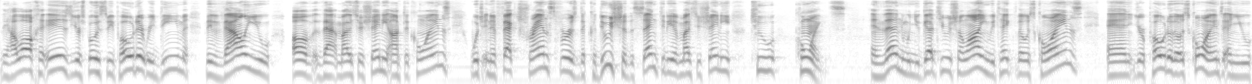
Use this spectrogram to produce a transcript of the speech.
the halacha is you're supposed to be poded, redeem the value of that Meiser Sheni onto coins, which in effect transfers the Kedusha, the sanctity of Meiser Sheni, to coins. And then when you get to Yerushalayim, you take those coins and you're po to those coins and you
